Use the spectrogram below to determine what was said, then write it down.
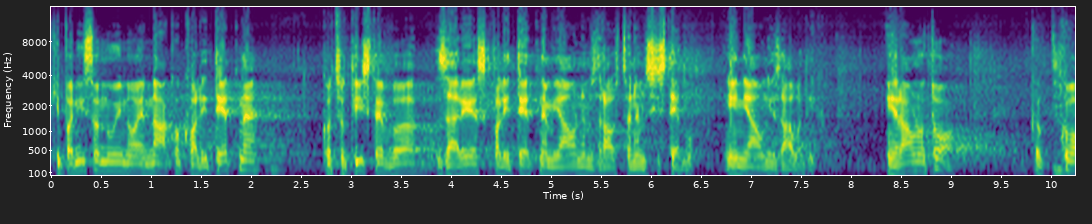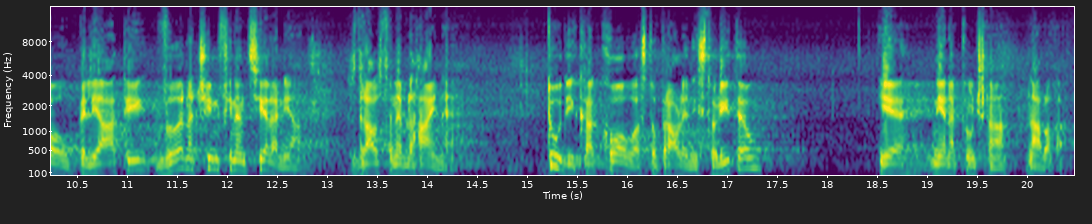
ki pa niso nujno enako kvalitetne, kot so tiste v zares kvalitetnem javnem zdravstvenem sistemu in javnih zavodih. In ravno to, kako upeljati v način financiranja zdravstvene blagajne tudi kakovost opravljenih storitev, je njena ključna naloga.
